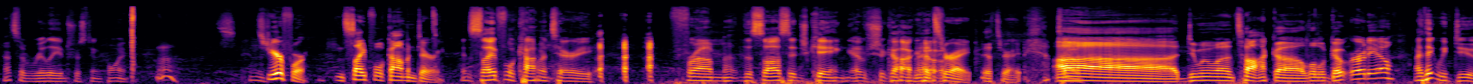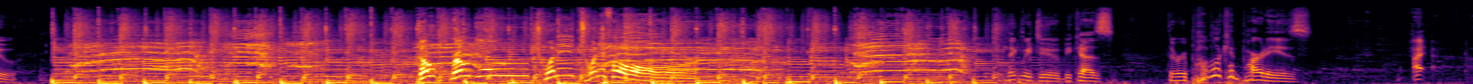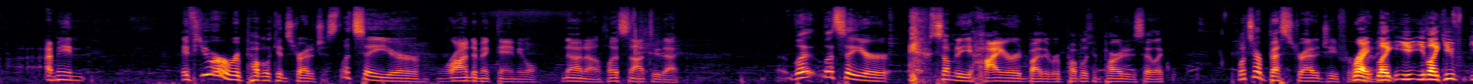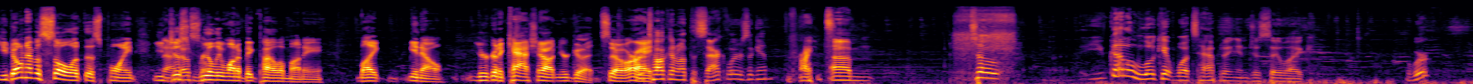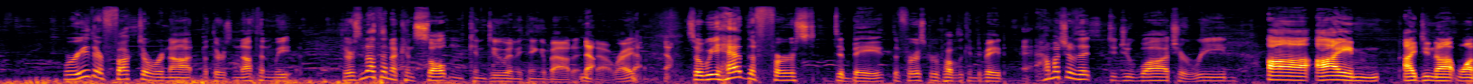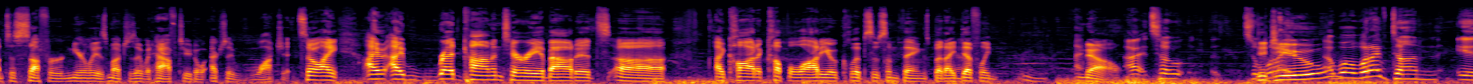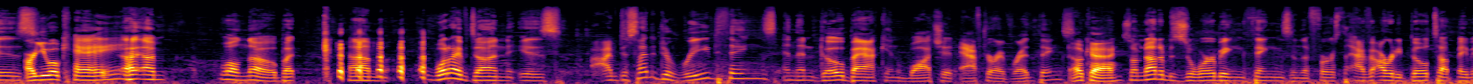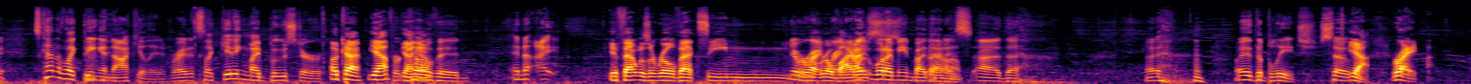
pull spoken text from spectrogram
That's a really interesting point. That's what you're here for. Insightful commentary. Insightful commentary from the Sausage King of Chicago. That's right. That's right. Uh, do we want to talk a little goat rodeo? I think we do. Goat Rodeo 2024. I think we do because the Republican Party is. I, I mean, if you're a Republican strategist, let's say you're Rhonda McDaniel. No, no, let's not do that. Let, let's say you're somebody hired by the Republican Party to say, like, what's our best strategy for Right, winning? like you, you like you you don't have a soul at this point. You No, no just soul. really want a big pile of money. Like you know, you're going to cash out and you're good. So all We're right, talking about the Sacklers again. right. Um, so you've got to look at what's happening and just say like, we're we're either fucked or we're not. But there's nothing we there's nothing a consultant can do anything about it. No, now, right? no, no. So we had the first debate, the first Republican debate. How much of it did you watch or read? Uh, I'm. I do not want to suffer nearly as much as I would have to to actually watch it. So I, I, I read commentary about it. Uh, I caught a couple audio clips of some things, but I Yeah. definitely no. I, so, so Did what I- you? uh, well, what I've done is Are you okay? I, I'm, well, no, but um, what I've done is I've decided to read things and then go back and watch it after I've read things. okay. So I'm not absorbing things in the first. I've already built up. Maybe it's kind of like being inoculated, right? It's like getting my booster Okay. Yeah. for yeah, yeah. COVID, and I. If that was a real vaccine, or right. real right. I- virus. what I mean by I that is uh, the. Uh, the bleach. So yeah. Right.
